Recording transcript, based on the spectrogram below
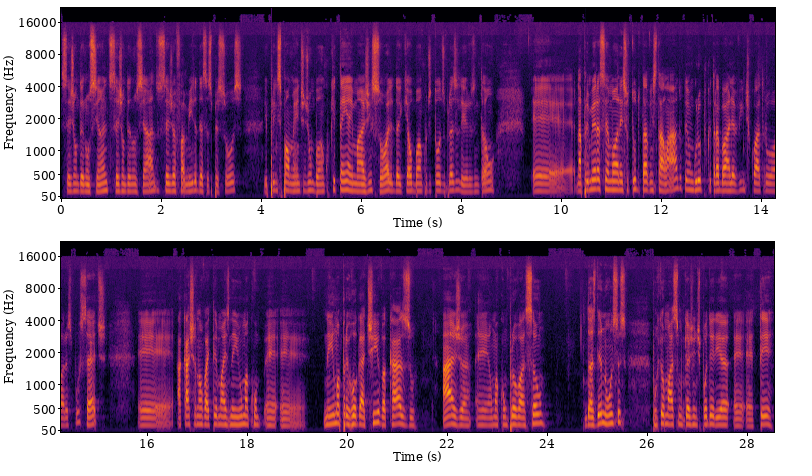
sejam denunciantes, sejam denunciados, seja a família dessas pessoas e principalmente de um banco que tem a imagem sólida e que é o banco de todos os brasileiros. Então, é, na primeira semana isso tudo estava instalado, tem um grupo que trabalha 24 horas por 7, é, a Caixa não vai ter mais nenhuma, é, é, nenhuma prerrogativa caso haja é, uma comprovação das denúncias, porque o máximo que a gente poderia é, ter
